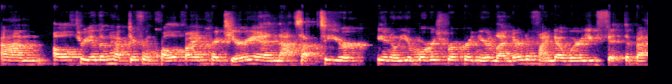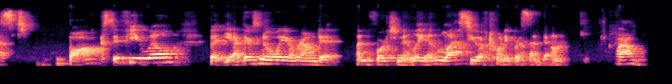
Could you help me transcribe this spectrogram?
um, all three of them have different qualifying criteria, and that's up to your, you know, your mortgage broker and your lender to find out where you fit the best box, if you will. But yeah, there's no way around it, unfortunately, unless you have 20% down. Wow.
